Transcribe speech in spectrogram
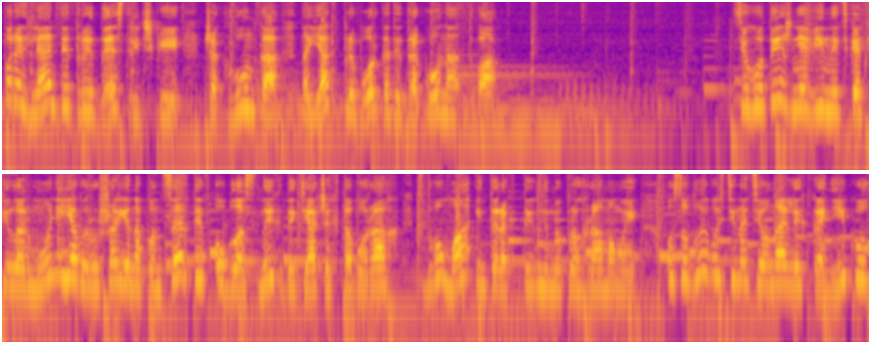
перегляньте 3D-стрічки Чаклунка та Як приборкати дракона 2. Цього тижня Вінницька філармонія вирушає на концерти в обласних дитячих таборах з двома інтерактивними програмами: особливості національних канікул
